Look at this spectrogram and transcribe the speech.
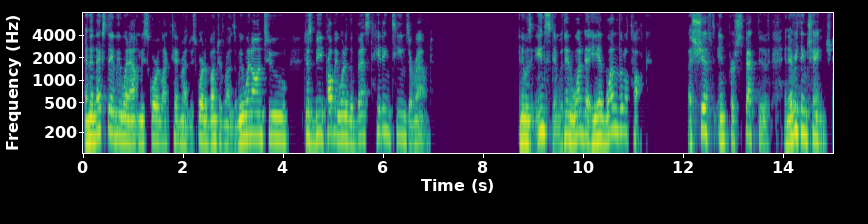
And the next day we went out and we scored like 10 runs. We scored a bunch of runs. And we went on to just be probably one of the best hitting teams around. And it was instant. Within one day, he had one little talk, a shift in perspective, and everything changed.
